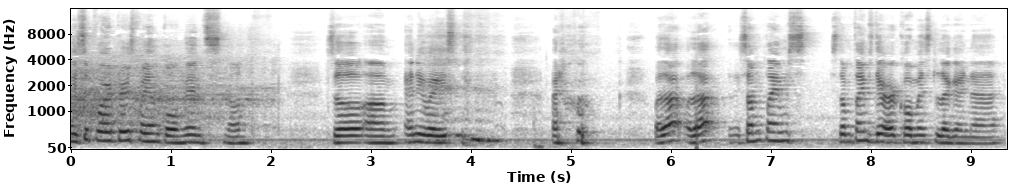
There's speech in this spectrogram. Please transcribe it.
may supporters pa yung comments, no? So, um, anyways, ano, wala, wala. Sometimes, sometimes there are comments talaga na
